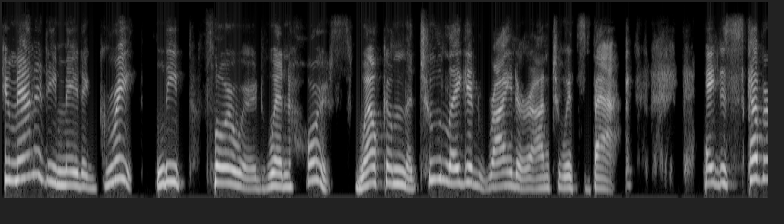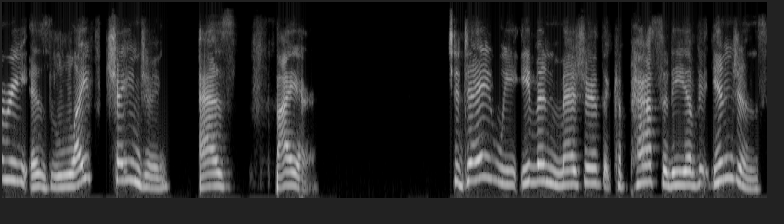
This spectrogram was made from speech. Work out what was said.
Humanity made a great leap forward when horse welcomed the two-legged rider onto its back. A discovery is life-changing as fire. Today, we even measure the capacity of engines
